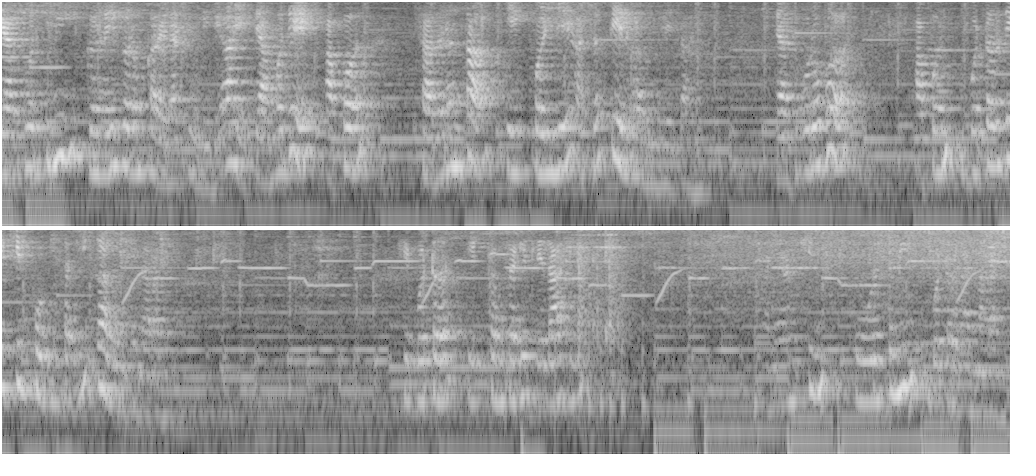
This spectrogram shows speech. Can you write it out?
गॅसवरती मी कढई गरम करायला ठेवलेली आहे. त्यामध्ये आपण साधारणतः एक पळीले असं तेल घालून घ्यायचं आहे. त्याचबरोबर आपण बटर देखील फोडणीसाठी घालून घेणार आहोत हे बटर एक चमचा घेतलेला आहे. आणि आणखीन थोडंसं मी बटर घालणार आहे.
